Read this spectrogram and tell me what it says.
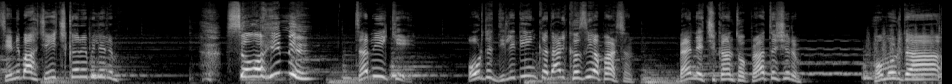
Seni bahçeye çıkarabilirim. Sahi mi? Tabii ki. Orada dilediğin kadar kazı yaparsın. Ben de çıkan toprağı taşırım. Homur da...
